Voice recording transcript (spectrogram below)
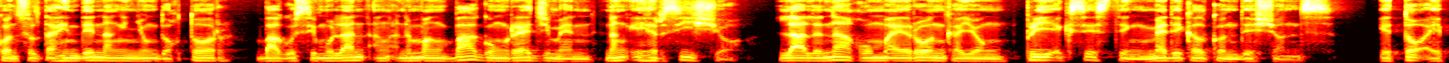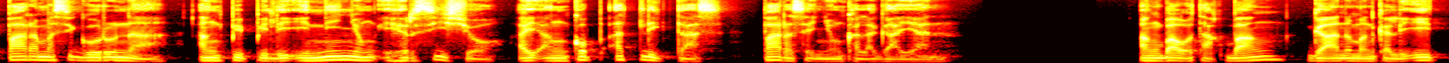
Konsultahin din ng inyong doktor bago simulan ang anumang bagong regimen ng ehersisyo, lalo na kung mayroon kayong pre-existing medical conditions. Ito ay para masiguro na ang pipiliin ninyong ehersisyo ay angkop at ligtas para sa inyong kalagayan. Ang bawat hakbang, gaano man kaliit,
